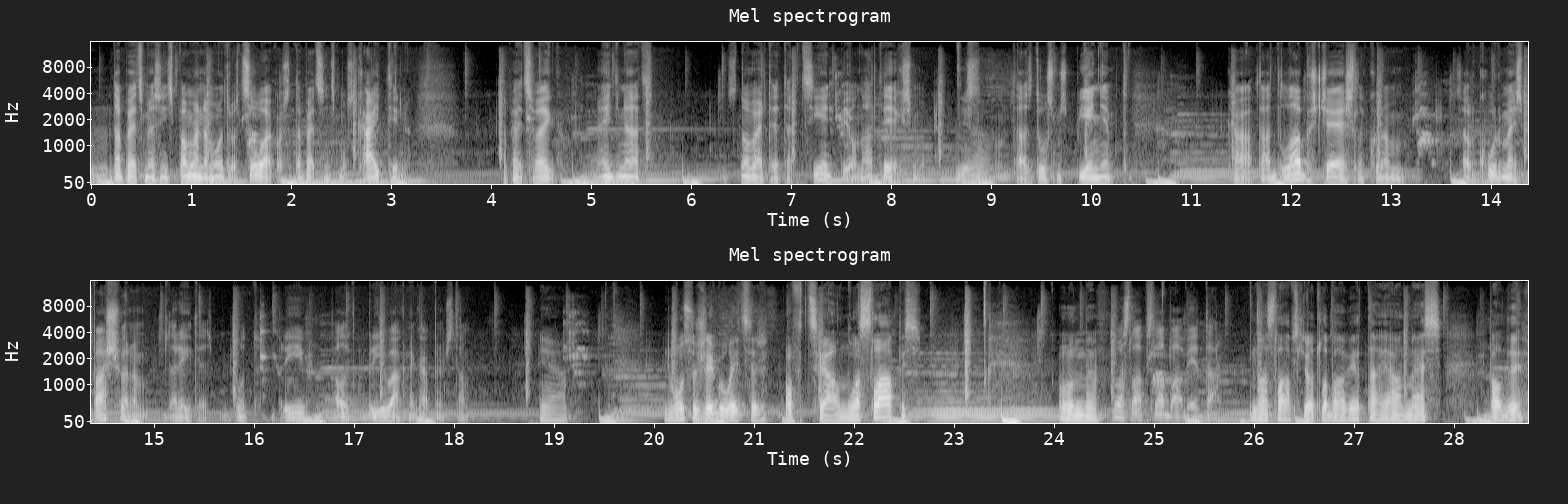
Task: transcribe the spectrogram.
Un tāpēc mēs viņus pamanām otros cilvēkos, un tāpēc viņus mūs kaitina. Tāpēc vajag mēģināt novērtēt ar cieņu, pilnu attieksmi Jā. un tās dusmas pieņemt kā tādu labu šķērsli, kuram, caur kuru mēs paši varam darīties, būt brīvi, palikt brīvāk nekā pirms tam. Jā. Mūsu žigulīts ir oficiāli noslāpis. Un Noslēpts labā vietā. noslēpts ļoti labā vietā. Jā, un mēs, paldies,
